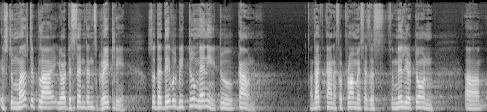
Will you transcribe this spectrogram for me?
is to multiply your descendants greatly so that they will be too many to count. Now, that kind of a promise has a familiar tone um,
